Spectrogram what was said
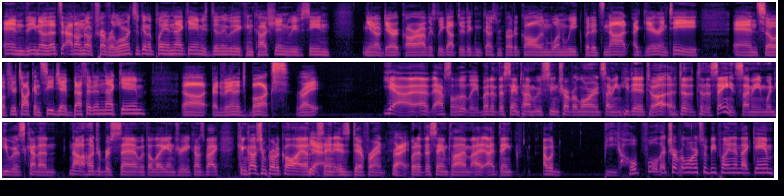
And you know, that's I don't know if Trevor Lawrence is going to play in that game. He's dealing with a concussion. We've seen, you know, Derek Carr obviously got through the concussion protocol in one week, but it's not a guarantee. And so if you're talking CJ Beathard in that game, uh, advantage Bucs, right? Yeah, absolutely. But at the same time, we've seen Trevor Lawrence. I mean, he did it to uh, to, to the Saints. I mean, when he was kind of not 100 percent with a leg injury, he comes back. Concussion protocol, I understand, is different. Right. But at the same time, I, I think I would be hopeful that Trevor Lawrence would be playing in that game.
